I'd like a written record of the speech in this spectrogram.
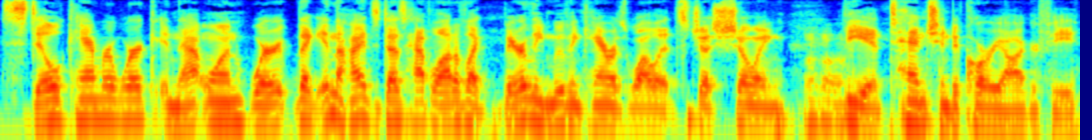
still camera work in that one, where like In the Heights does have a lot of like barely moving cameras while it's just showing Mhm. the attention to choreography.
